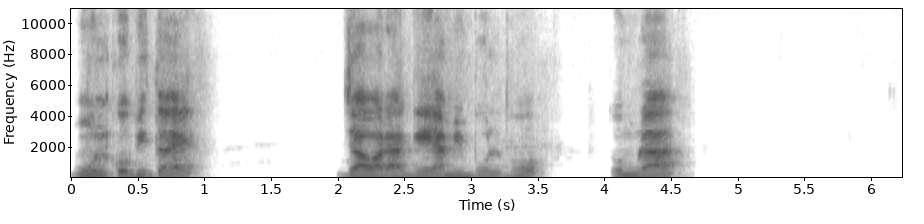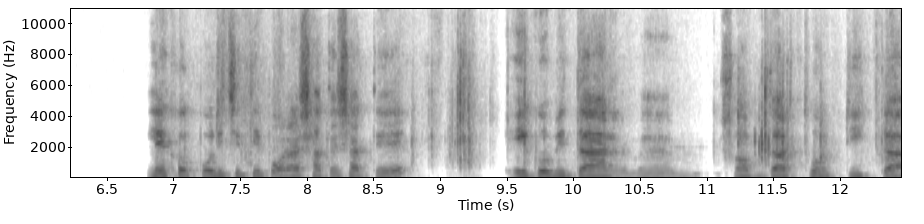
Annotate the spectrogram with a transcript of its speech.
মূল কবিতায় যাওয়ার আগে আমি বলব তোমরা লেখক পরিচিতি পড়ার সাথে সাথে এই কবিতার শব্দার্থ, টিকা,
